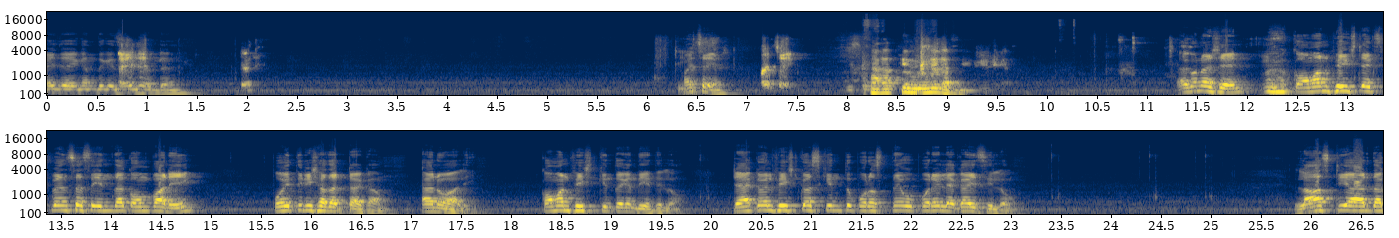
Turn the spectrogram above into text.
এই যে এখান থেকে স্ক্রিনশট দেন। মিনিট আছে। এখন আসেন common fixed expenses in the company পঁয়ত্রিশ হাজার টাকা অ্যানুয়ালি কমন ফিক্সড কিন্তু এখানে দিয়ে দিল। ট্যাকওয়েল ফিক্সড কস্ট কিন্তু প্রশ্নে উপরে লেখাই ছিল। Last year the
